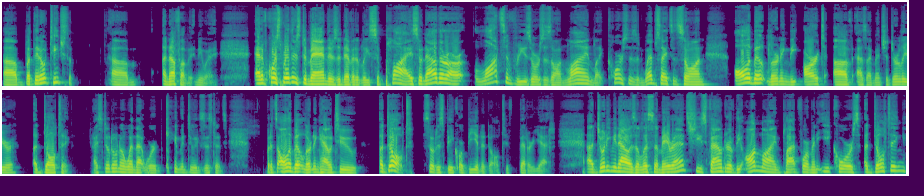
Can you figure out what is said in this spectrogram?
uh, but they don't teach them um, enough of it anyway. And of course, where there's demand, there's inevitably supply. So now there are lots of resources online, like courses and websites and so on, all about learning the art of, as I mentioned earlier, adulting. I still don't know when that word came into existence, but it's all about learning how to adult, so to speak, or be an adult, if better yet. Uh, joining me now is Alyssa Mairanz. She's founder of the online platform and e course Adulting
